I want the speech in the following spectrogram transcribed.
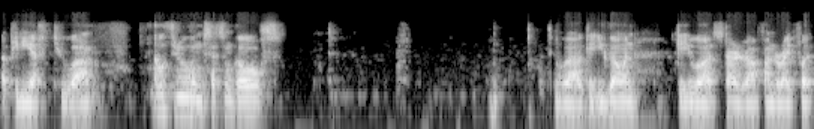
a PDF to uh, go through and set some goals to uh, get you going, get you uh, started off on the right foot.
